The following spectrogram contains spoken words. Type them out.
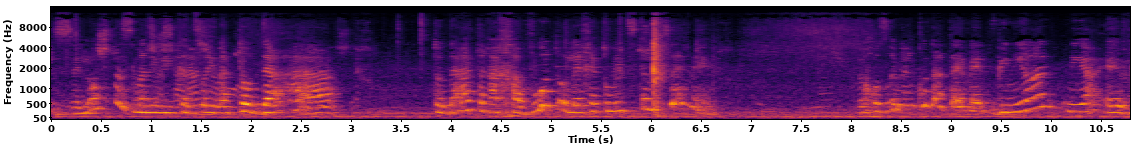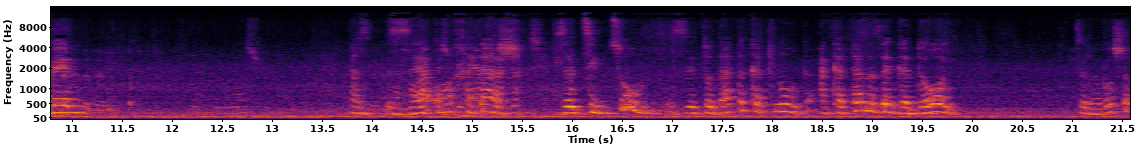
זה לא שהזמנים מתקצרים, התודעה, תודעת הרחבות הולכת ומצטמצמת. וחוזרים לנקודת האמת. בניין נהיה אבן. אז זה האור החדש, זה צמצום, זה תודעת הקטנות. הקטן הזה גדול. אצל רב אושר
